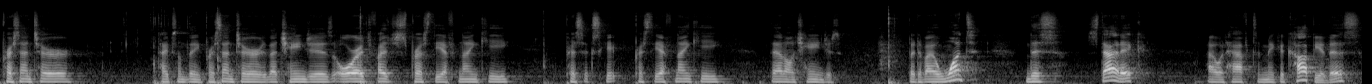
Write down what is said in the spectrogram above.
press enter, type something, press enter, that changes. Or if I just press the F9 key, press escape, press the F9 key, that all changes. But if I want this static, I would have to make a copy of this.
